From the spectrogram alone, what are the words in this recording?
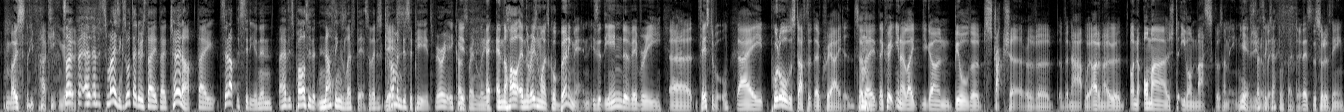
mostly fucking. So, but- and and it's amazing because what they do is they, they turn up, they set up the city, and then they have this policy that nothing's left there. So they just come Yes. and disappear. It's very eco friendly. A- And the whole and the reason why it's called Burning Man is at the end of every uh, festival they put all the stuff that they've created. So they, they create you know like you go and build a structure of a of an artwork. I don't know an homage to Elon Musk or something. Yes, that's presumably. exactly what they do. That's the sort of thing.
